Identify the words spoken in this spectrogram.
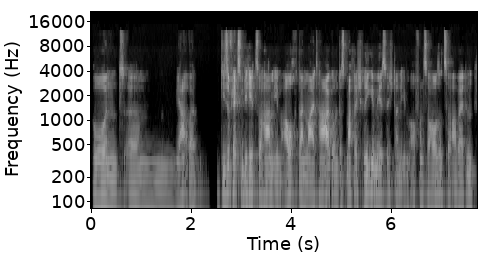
Und ähm, ja, aber diese Flexibilität zu haben, eben auch dann mal Tage, und das mache ich regelmäßig, dann eben auch von zu Hause zu arbeiten.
